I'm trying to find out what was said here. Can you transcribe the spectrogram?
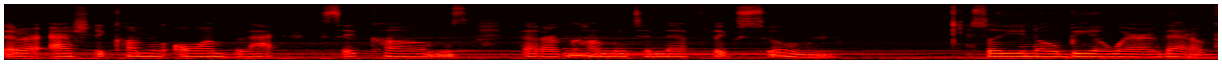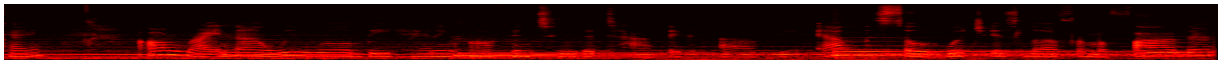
that are actually coming on black sitcoms that are coming to Netflix soon. So, you know, be aware of that, okay? All right, now we will be heading off into the topic of the episode, which is love from a father,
